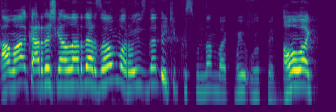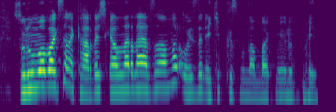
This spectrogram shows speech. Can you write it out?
Ama kardeş kanallarda her zaman var. O yüzden ekip kısmından bakmayı unutmayın. Ama bak sunumuma baksana kardeş kanallarda her zaman var. O yüzden ekip kısmından bakmayı unutmayın.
